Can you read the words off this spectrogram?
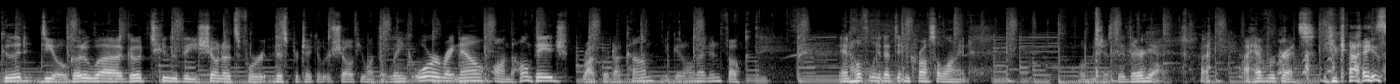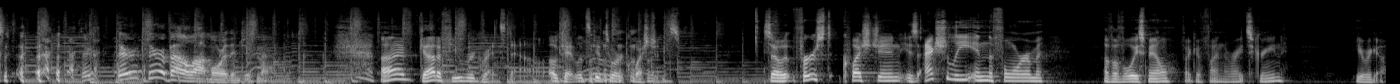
good deal. Go to uh, go to the show notes for this particular show if you want the link, or right now on the homepage rockler.com, you get all that info. And hopefully that didn't cross a line. What we just did there. Yeah. I have regrets, you guys. They're, they're, they're about a lot more than just math. I've got a few regrets now. Okay, let's get to our questions. So, first question is actually in the form of a voicemail. If I could find the right screen, here we go.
